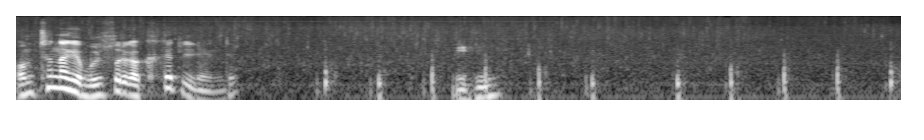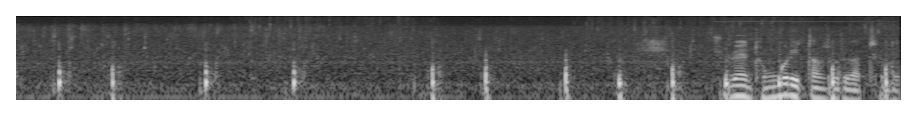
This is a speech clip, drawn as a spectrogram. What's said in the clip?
엄청나게 물소리가 크게 들리는데? 음흠. 주변에 동굴이 있다는 소리 같은데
